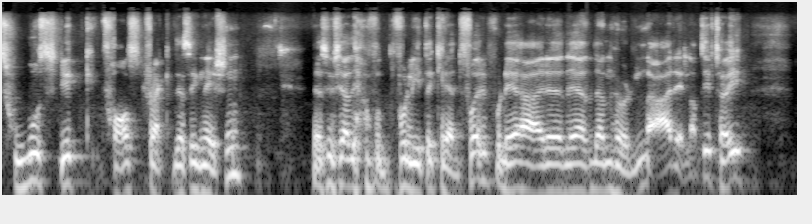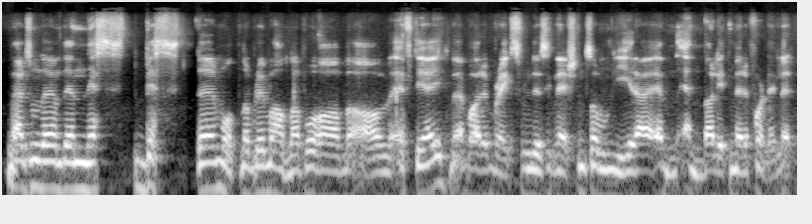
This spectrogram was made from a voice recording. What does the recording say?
to stykk fast track designation. Det syns jeg de har fått for lite kred for, for det er, det, den hurdlen er relativt høy. Det er liksom det, det nest beste måten å bli behandla på av, av, FDA. Det er bare breakthrough designation som gir en, enda litt mer fordeler.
